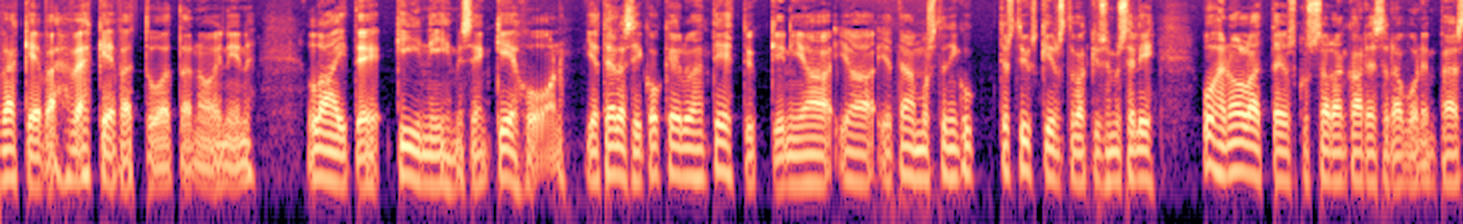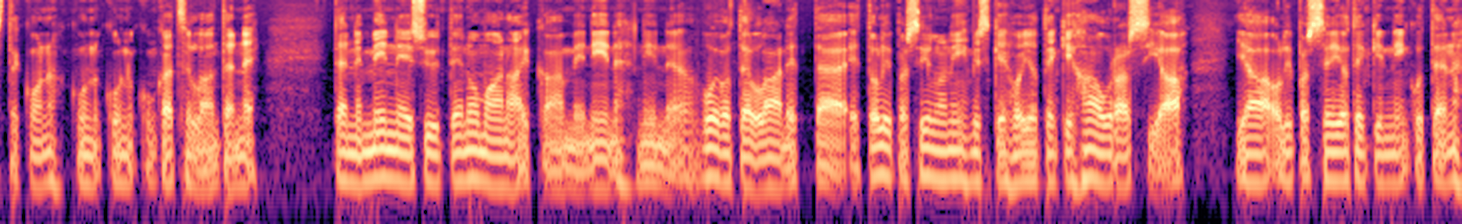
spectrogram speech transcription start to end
väkevä, väkevä tuota noin, niin laite kiinni ihmisen kehoon. Ja tällaisia kokeiluja on tehtykin ja, ja, ja tämä on minusta niin kuin tietysti yksi kiinnostava kysymys. Eli voihan olla, että joskus 100-200 vuoden päästä, kun, kun, kun, kun katsellaan tänne tänne menneisyyteen omaan aikaamme, niin, niin voivotellaan, että, että olipa silloin ihmiskeho jotenkin hauras ja, ja olipa se jotenkin niin kuin tämän,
